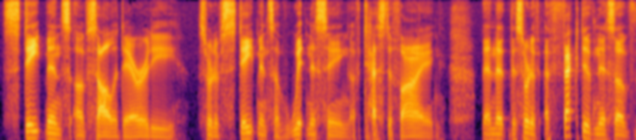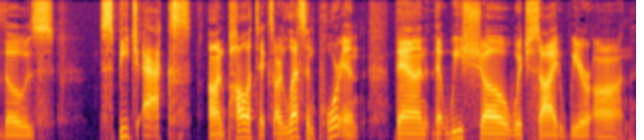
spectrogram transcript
statements of solidarity, sort of statements of witnessing, of testifying, and that the sort of effectiveness of those speech acts on politics are less important than that we show which side we're on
